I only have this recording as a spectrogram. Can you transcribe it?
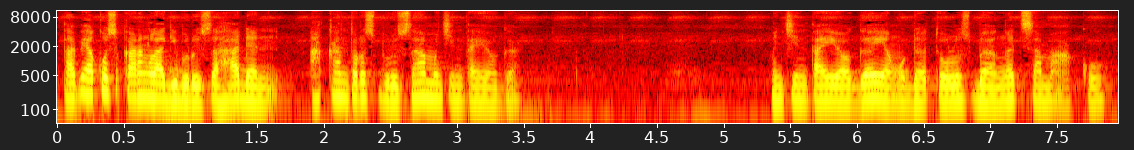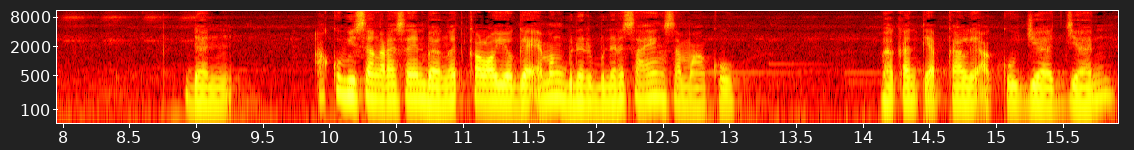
Tapi aku sekarang lagi berusaha dan akan terus berusaha mencintai yoga. Mencintai yoga yang udah tulus banget sama aku. Dan aku bisa ngerasain banget kalau yoga emang bener-bener sayang sama aku. Bahkan tiap kali aku jajan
